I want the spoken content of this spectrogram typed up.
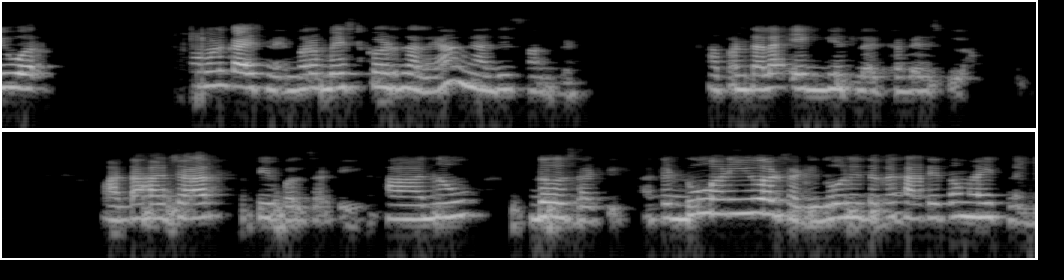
युअर कॉमन काहीच नाही. बरं बेस्ट कट झालाय हा. मी आधीच सांगते. आपण त्याला एक घेतलाय त्या बेस्टला आता हा चार पीपलसाठी हा नऊ द साठी आता डू आणि युअरसाठी. दोन येतं का सात येतं माहीत नाही.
